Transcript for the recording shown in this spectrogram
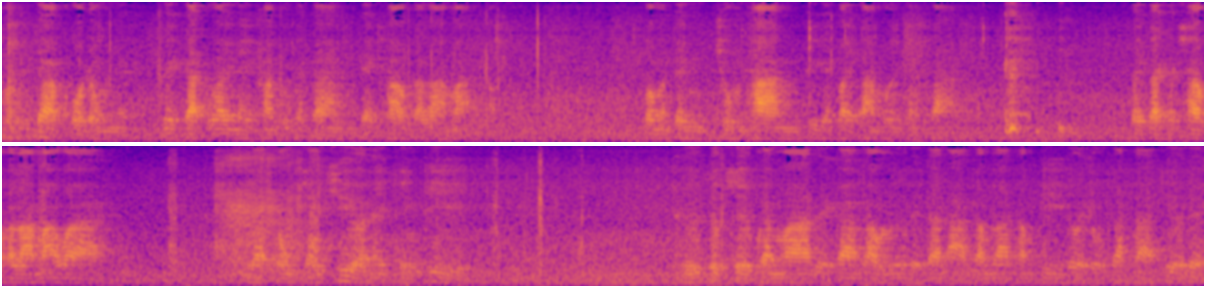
พระพุทธเจ้าโคดมเนี่ยได้กัดไว้ในครั้งพุทธกาลแก่ชาวกาลามะเพราะมันเป็นชุมทางที่จะไปตามเมืองต่างๆไปกัดกับชาวกาลามะว่า อย่าตรงใจเชื่อในสิ่งที่ ถือสืบสืบกันมาด้วยการเล่าลือด้วยการอ่าน ตำราคำพีด้วยรูปลักษณะเชื่อด้วย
